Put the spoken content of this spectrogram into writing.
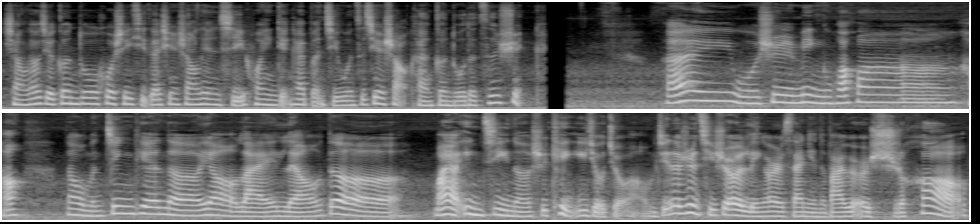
想了解更多或是一起在线上练习，欢迎点开本集文字介绍，看更多的资讯。嗨，我是命花花。好，那我们今天呢要来聊的玛雅印记呢是 King 一九九啊。我们今天的日期是二零二三年的八月二十号。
